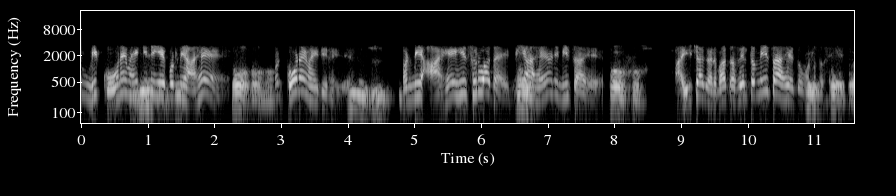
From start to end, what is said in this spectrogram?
मी कोण आहे माहिती नाहीये पण मी आहे. हो हो हो. पण कोण आहे माहिती नाहीये. पण मी आहे ही सुरुवात आहे. मी हो. आहे आणि मीच आहे. हो हो. आईच्या गर्भात असेल तर मीच आहे तो म्हणत असेल. हो,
